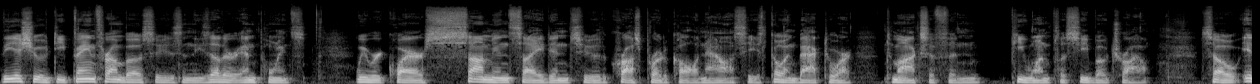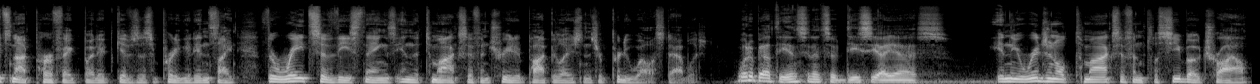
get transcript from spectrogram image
The issue of deep vein thromboses and these other endpoints, we require some insight into the cross protocol analyses going back to our tamoxifen P1 placebo trial. So it's not perfect, but it gives us a pretty good insight. The rates of these things in the tamoxifen treated populations are pretty well established. What about the incidence of DCIS? In the original tamoxifen placebo trial,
